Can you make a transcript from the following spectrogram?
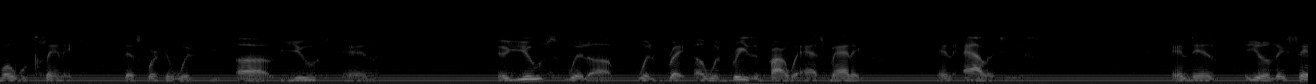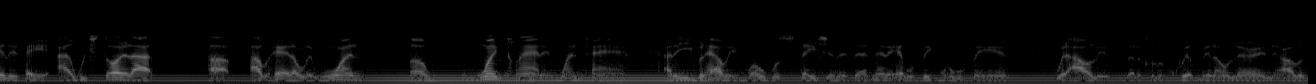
mobile clinic that's working with uh, youth and youth with uh, with uh, with breathing problems, with asthmatics and allergies. And then you know they said that hey, I, we started out. Uh, I had only one uh, one client at one time. I didn't even have a mobile station, at that then they have a big mobile van with all the medical equipment on there and all the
